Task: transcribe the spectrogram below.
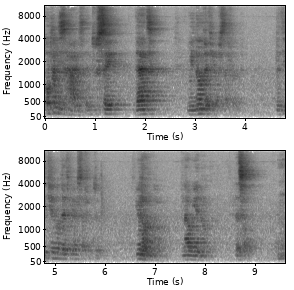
open his eyes and to say that we know that you have suffered. But did you know that we have suffered too? You don't know. Now you know. That's all.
